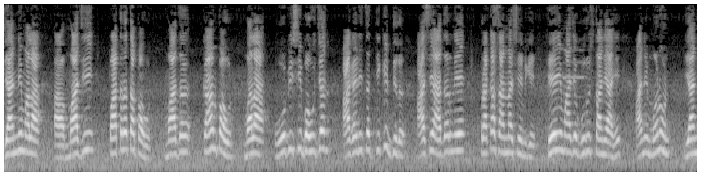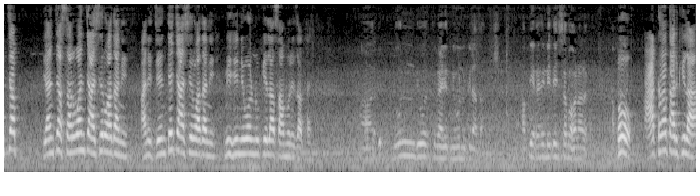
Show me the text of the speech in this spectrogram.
ज्यांनी मला माझी पात्रता पाहून माझं काम पाहून मला ओबीसी बहुजन आघाडीचं तिकीट दिलं असे आदरणीय प्रकाश अण्णा शेंडगे. हेही माझे गुरुस्थानी आहे. आणि म्हणून यांच्या यांच्या सर्वांच्या आशीर्वादाने आणि जनतेच्या आशीर्वादाने मी ही निवडणुकीला सामोरे जात आहे. दोन दिवस राहिलेत निवडणुकीला आता. आपली एखादी नेत्याची सभा होणार हो अठरा तारखेला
